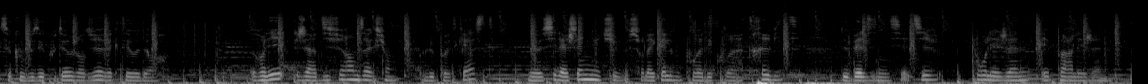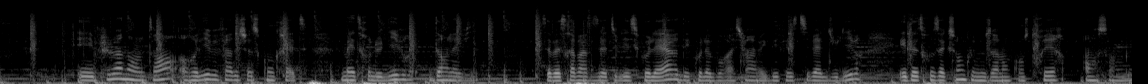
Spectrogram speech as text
ce que vous écoutez aujourd'hui avec Théodore. Relier gère différentes actions, le podcast, mais aussi la chaîne YouTube sur laquelle vous pourrez découvrir très vite de belles initiatives pour les jeunes et par les jeunes. Et plus loin dans le temps, Relier veut faire des choses concrètes, mettre le livre dans la vie. Ça passera par des ateliers scolaires, des collaborations avec des festivals du livre et d'autres actions que nous allons construire ensemble.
